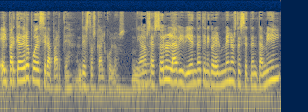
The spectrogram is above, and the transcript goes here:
El parqueadero puede ser aparte de estos cálculos. ¿ya? O sea, solo la vivienda tiene que valer menos de 70.000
